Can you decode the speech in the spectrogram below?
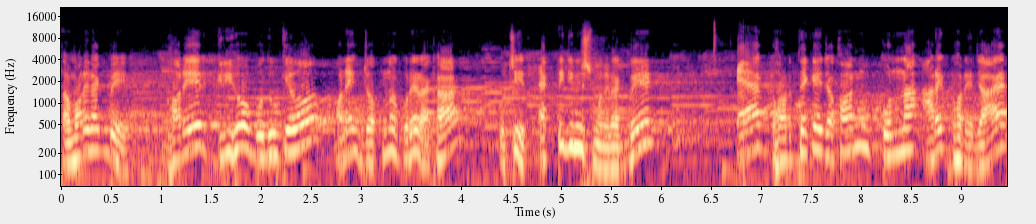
তা মনে রাখবে, ঘরের গৃহবধূকেও অনেক যত্ন করে রাখা উচিত। একটি জিনিস মনে রাখবে, এক ঘর থেকে যখন কন্যা আরেক ঘরে যায়,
